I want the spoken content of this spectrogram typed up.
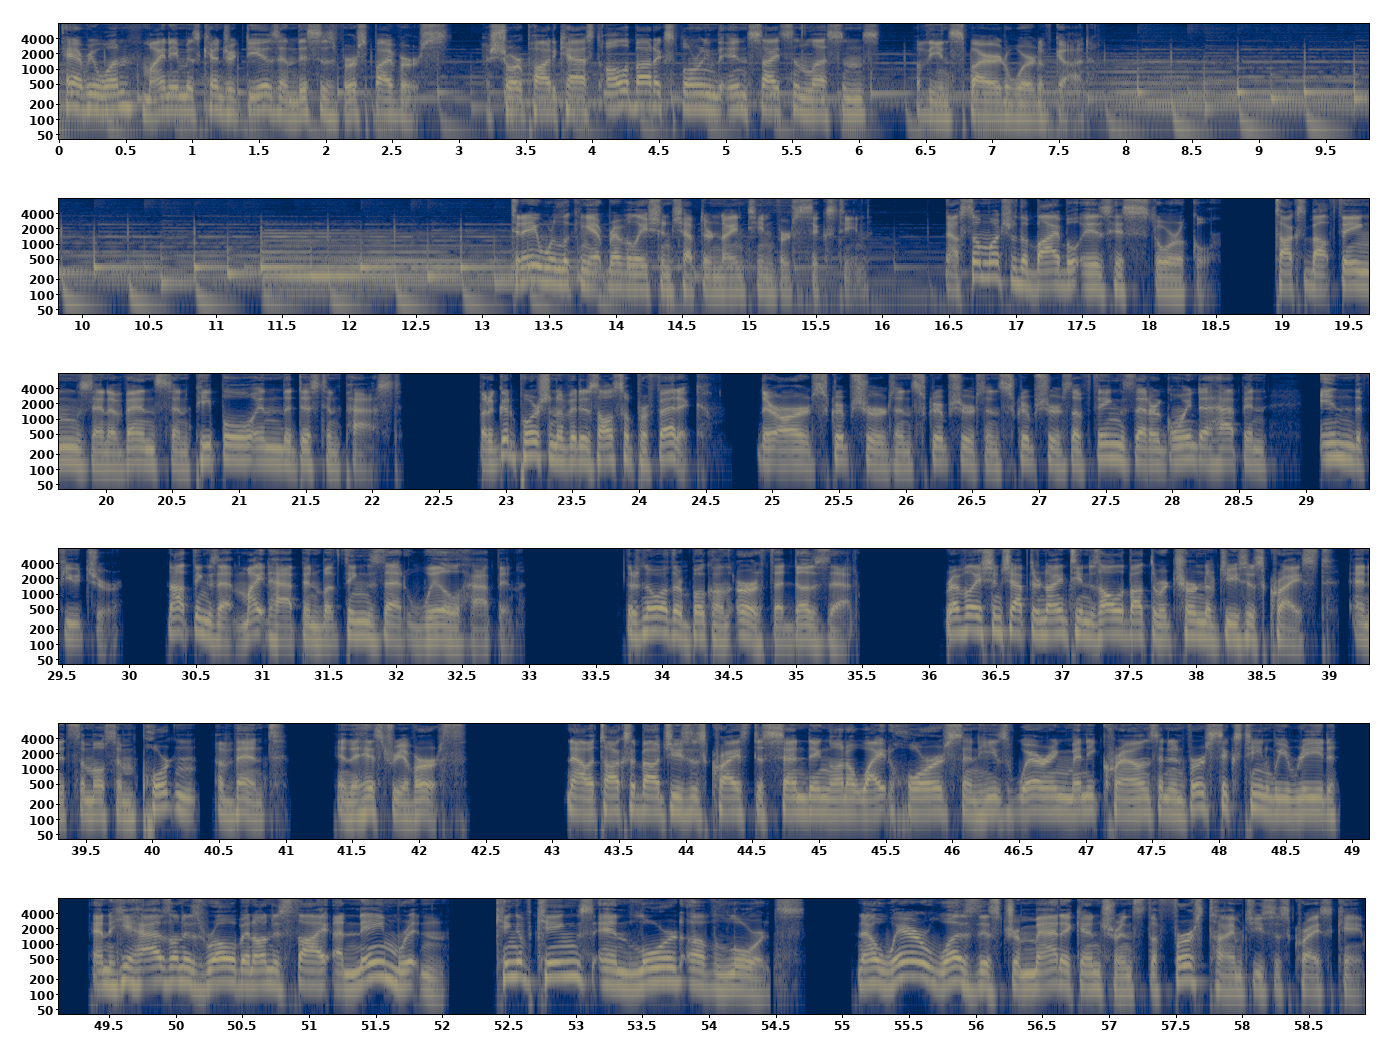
Hey everyone, my name is Kendrick Diaz, and this is Verse by Verse, a short podcast all about exploring the insights and lessons of the inspired Word of God. Today we're looking at Revelation chapter 19, verse 16. Now, so much of the Bible is historical, it talks about things and events and people in the distant past. But a good portion of it is also prophetic. There are scriptures and scriptures and scriptures of things that are going to happen in the future. Not things that might happen, but things that will happen. There's no other book on earth that does that. Revelation chapter 19 is all about the return of Jesus Christ, and it's the most important event in the history of earth. Now, it talks about Jesus Christ descending on a white horse, and he's wearing many crowns. And in verse 16, we read, And he has on his robe and on his thigh a name written King of Kings and Lord of Lords. Now, where was this dramatic entrance the first time Jesus Christ came?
